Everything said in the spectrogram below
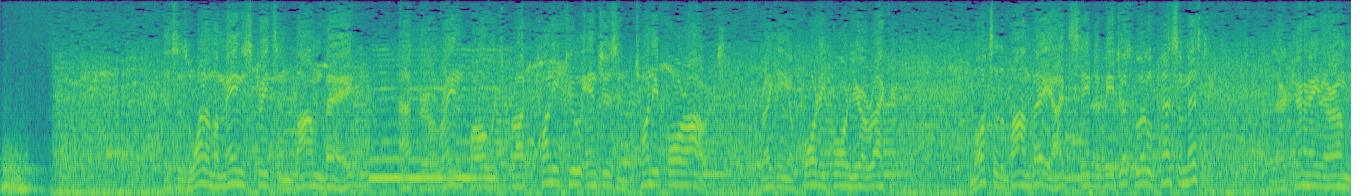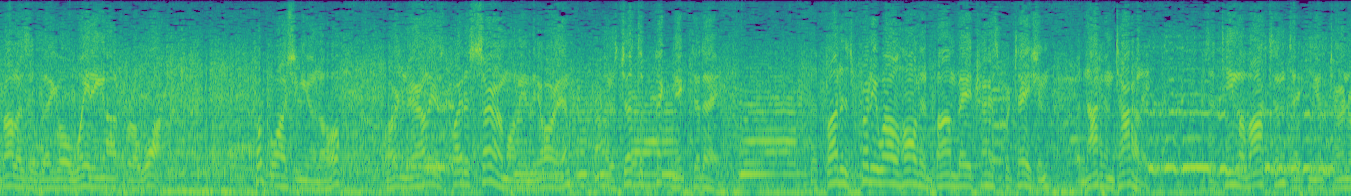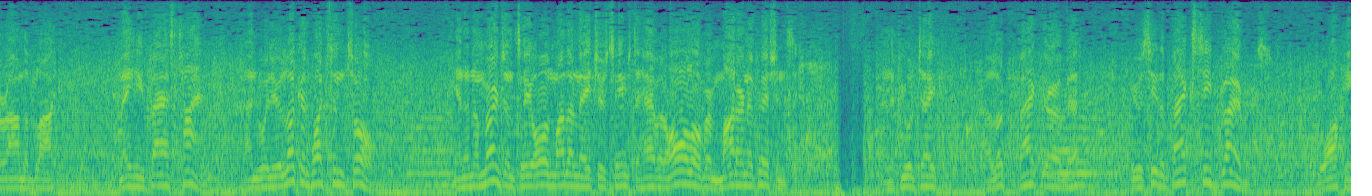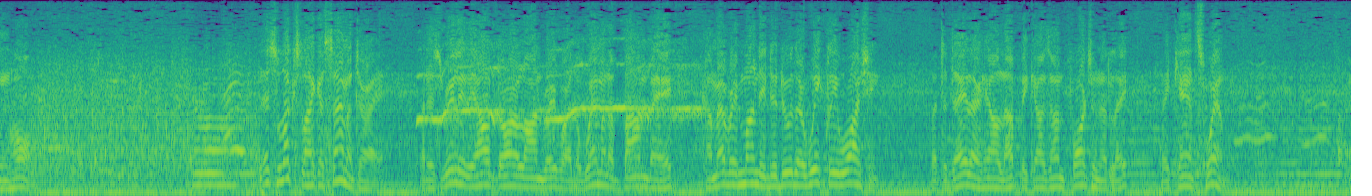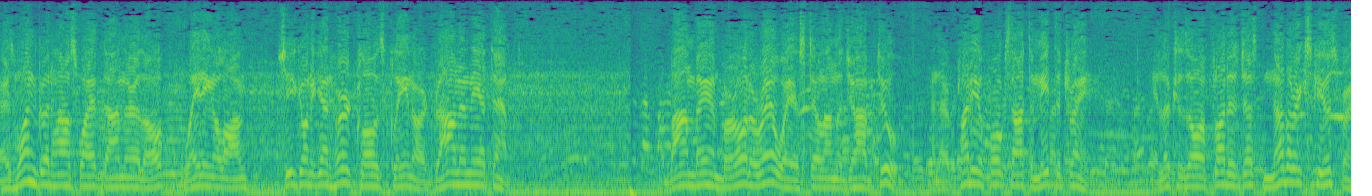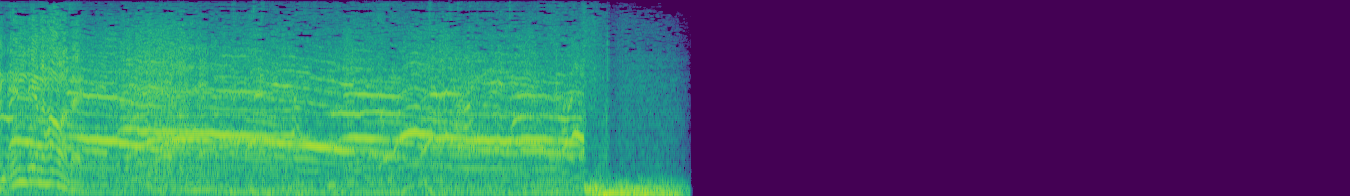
This is one of the main streets in Bombay after a rainfall which brought 22 inches in 24 hours, breaking a 44-year record. Most of the Bombayites seem to be just a little pessimistic. They're carrying their umbrellas as they go wading out for a walk. Foot washing, you know, ordinarily is quite a ceremony in the Orient, but it's just a picnic today. The flood has pretty well halted Bombay transportation, but not entirely. There's a team of oxen taking a turn around the block, making fast time. And will you look at what's in tow? In an emergency, old Mother Nature seems to have it all over modern efficiency. And if you'll take a look back there a bit, you'll see the backseat drivers walking home. This looks like a cemetery, but it's really the outdoor laundry where the women of Bombay come every Monday to do their weekly washing. But today they're held up because, unfortunately, they can't swim. There's one good housewife down there, though, waiting along. She's going to get her clothes clean or drown in the attempt. The Bombay and Baroda Railway is still on the job, too, and there are plenty of folks out to meet the train. It looks as though a flood is just another excuse for an Indian holiday.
